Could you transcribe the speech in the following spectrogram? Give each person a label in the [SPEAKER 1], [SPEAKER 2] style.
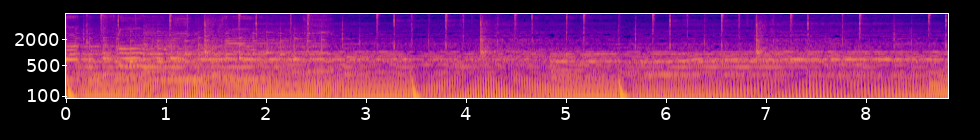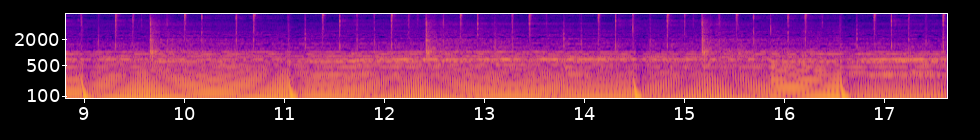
[SPEAKER 1] like I'm floating.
